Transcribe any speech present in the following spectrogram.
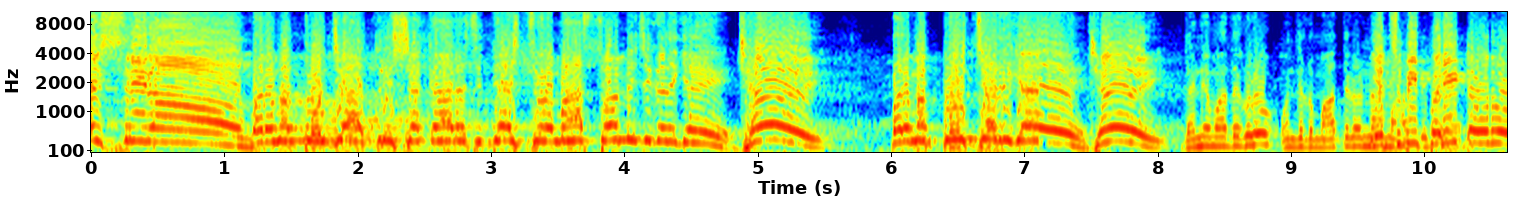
ಜೈ ಶ್ರೀರಾಮ್. ಪರಮ ಪೂಜ್ಯ ಅದೃಶ್ಯಕಾರ ಸಿದ್ದೇಶ್ವರ ಮಹಾಸ್ವಾಮೀಜಿಗಳಿಗೆ. ಜೈ. ಪರಮ ಪೂಜ್ಯರಿಗೆ. ಜೈ. ಧನ್ಯವಾದಗಳು. ಒಂದೆರಡು ಮಾತುಗಳನ್ನು ಎಚ್ ಬಿ ಪರೀಟ್ ಅವರು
